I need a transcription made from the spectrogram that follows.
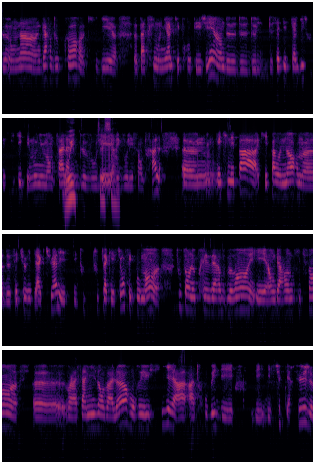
qu'on a un garde-corps qui est patrimonial, qui est protégé hein, de, de, de, cet escalier, je vous expliquais, qui est monumental, à double volet, avec volet central, et qui n'est pas, qui est pas aux normes de sécurité actuelles. Et c'est toute la question, c'est comment, tout en le préservant et, en garantissant voilà, sa mise en valeur, on réussit à, trouver des, subterfuges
